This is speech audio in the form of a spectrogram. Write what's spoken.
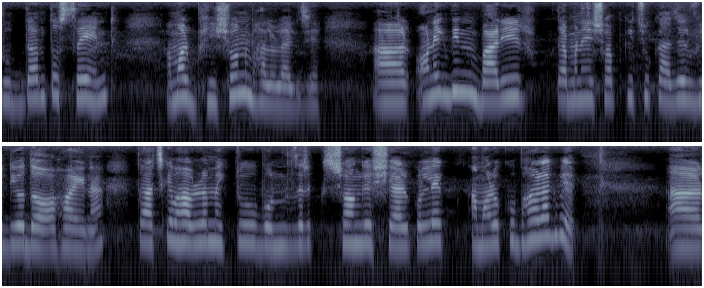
দুর্দান্ত সেন্ট আমার ভীষণ ভালো লাগছে। আর অনেক দিন বাড়ির, তার মানে সব কিছু কাজের ভিডিও দেওয়া হয় না। তো আজকে ভাবলাম একটু বন্ধুদের সঙ্গে শেয়ার করলে আমারও খুব ভালো লাগবে। আর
